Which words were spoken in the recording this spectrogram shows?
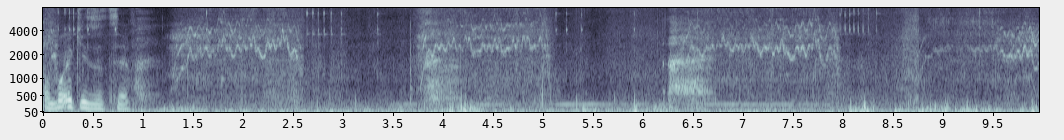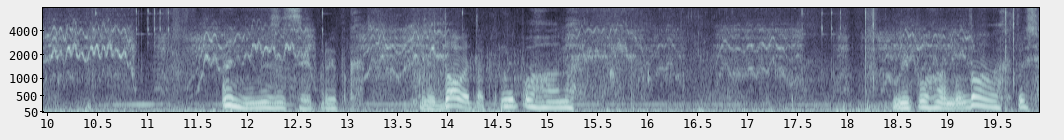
Або якийсь зацеп. А ні, не зацеп рибка. Ледове так непогано. Непогано дав хтось.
